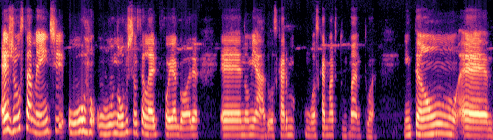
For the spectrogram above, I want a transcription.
é justamente o, o novo chanceler que foi agora é, nomeado, Oscar, Oscar Mantua. Então, é,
